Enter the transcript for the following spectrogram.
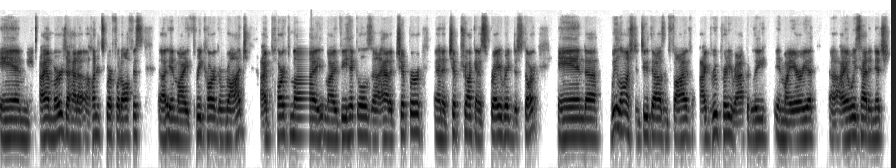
And I emerged. I had a 100 square foot office uh, in my three car garage. I parked my my vehicles. I had a chipper and a chip truck and a spray rig to start. And uh, we launched in 2005. I grew pretty rapidly in my area. Uh, I always had a niche.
